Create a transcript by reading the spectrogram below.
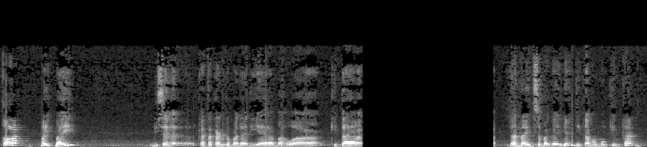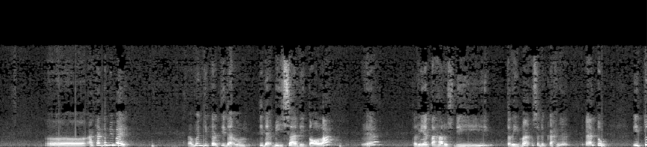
tolak baik-baik? Bisa katakan kepada dia bahwa kita dan lain sebagainya jika memungkinkan uh, akan lebih baik. Namun jika tidak tidak bisa ditolak, ya ternyata harus diterima sedekahnya, tergantung itu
